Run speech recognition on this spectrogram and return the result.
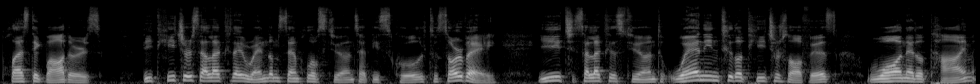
plastic bottles. The teacher selected a random sample of students at the school to survey. Each selected student went into the teacher's office one at a time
